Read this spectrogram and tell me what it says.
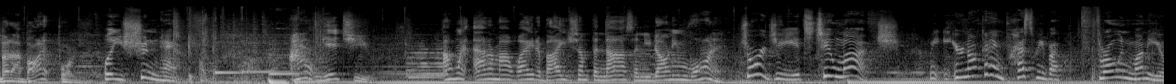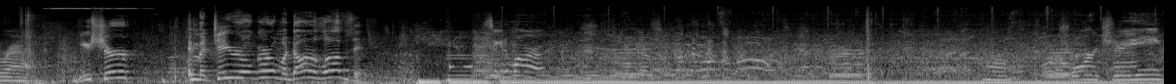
But I bought it for you. Well, you shouldn't have. I don't get you. I went out of my way to buy you something nice and you don't even want it. Georgie, it's too much. I mean, you're not going to impress me by throwing money around. You sure? And Material Girl, Madonna loves it. See you tomorrow. Oh, Georgie.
